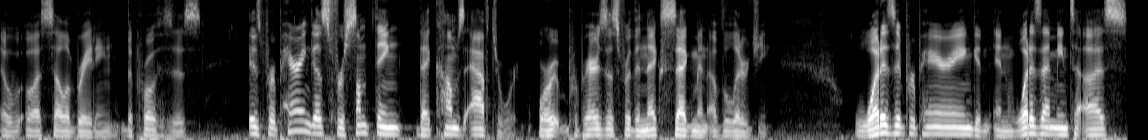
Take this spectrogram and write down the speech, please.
of us celebrating the prothesis is preparing us for something that comes afterward, or it prepares us for the next segment of the liturgy. What is it preparing, and, and what does that mean to us?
